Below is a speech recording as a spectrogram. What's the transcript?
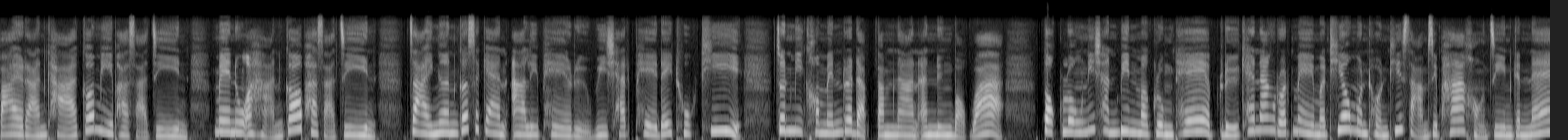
ป้ายร้านค้าก็มีภาษาจีน เมนูอาหารก็ภาษาจีน จ่ายเงินก็สแกน Alipay หรือ WeChat Pay ได้ทุกที่ จนมีคอมเมนต์ระดับตำนานอันนึงบอกว่า ตกลงนี่ฉันบินมากรุงเทพ หรือแค่นั่งรถเมย์มาเที่ยวมณฑลที่ 35 ของจีนกันแน่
